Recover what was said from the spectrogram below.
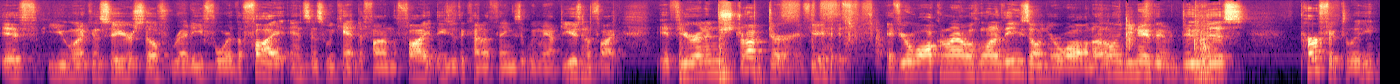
if you want to consider yourself ready for the fight. And since we can't define the fight, these are the kind of things that we may have to use in a fight. If you're an instructor, if, you, if you're walking around with one of these on your wall, not only do you need to be able to do this perfectly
